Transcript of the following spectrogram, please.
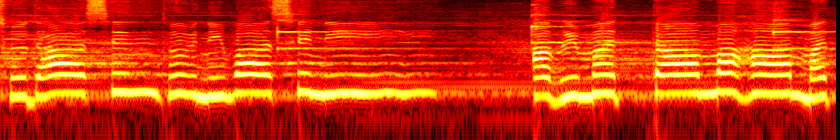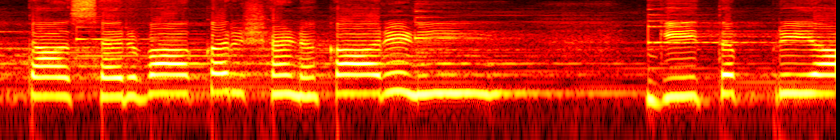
सुधा सिन्धुनिवासिनी अभिमत्ता महामत्ता सर्वाकर्षणकारिणी गीतप्रिया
